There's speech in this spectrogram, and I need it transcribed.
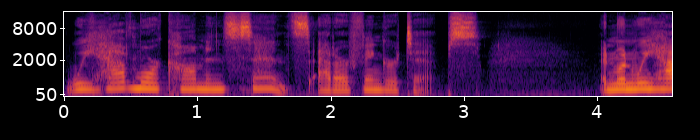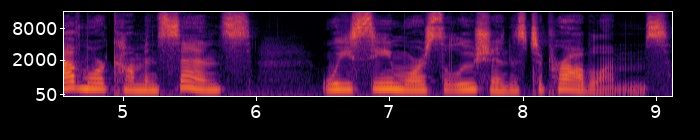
we have more common sense at our fingertips. And when we have more common sense, we see more solutions to problems.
